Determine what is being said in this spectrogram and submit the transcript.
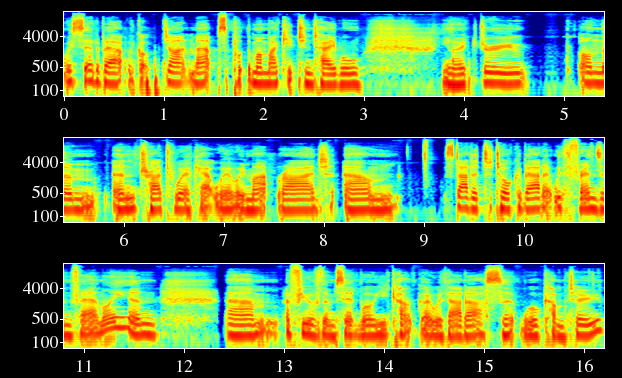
we set about we got giant maps, put them on my kitchen table, you know, drew on them and tried to work out where we might ride. Um, started to talk about it with friends and family, and um, a few of them said, "Well, you can't go without us; we'll come too."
